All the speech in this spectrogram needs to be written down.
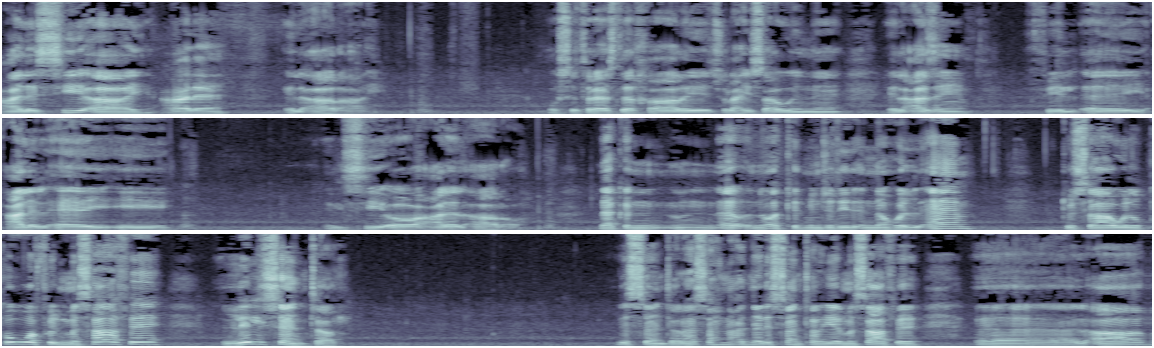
على السي اي على الار اي والستريس للخارج راح يساوي لنا العزم في الاي على الاي اي السي أو على الار أو لكن نؤكد من جديد إنه الام تساوي القوة في المسافة للسنتر للسنتر هسه إحنا عندنا للسنتر هي المسافة آه الار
